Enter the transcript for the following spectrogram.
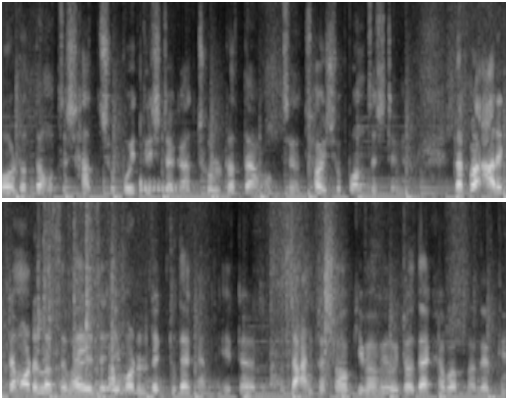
বড়টার দাম হচ্ছে সাতশো পঁয়ত্রিশ টাকা, ছোটোটার দাম হচ্ছে ছয়শো পঞ্চাশ টাকা। তারপর আরেকটা মডেল আছে ভাই যে এই মডেলটা একটু দেখেন। এটার হচ্ছে আংটা সহ কীভাবে, ওইটাও দেখাবো আপনাদেরকে।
